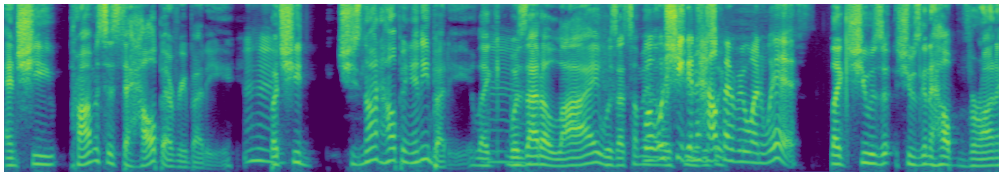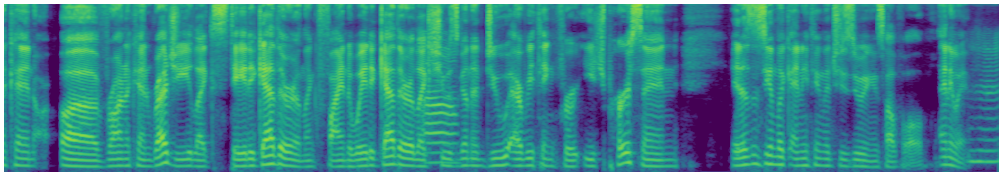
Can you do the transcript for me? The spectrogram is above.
and she promises to help everybody, mm-hmm. but she she's not helping anybody. Like, mm. was that a lie? Was that something? What that, was like, she, she going to help like, everyone with? Like she was she was gonna help Veronica and uh Veronica and Reggie like stay together and like find a way together. Like oh. she was oh. gonna do everything for each person it doesn't seem like anything that she's doing is helpful. Anyway, mm-hmm.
